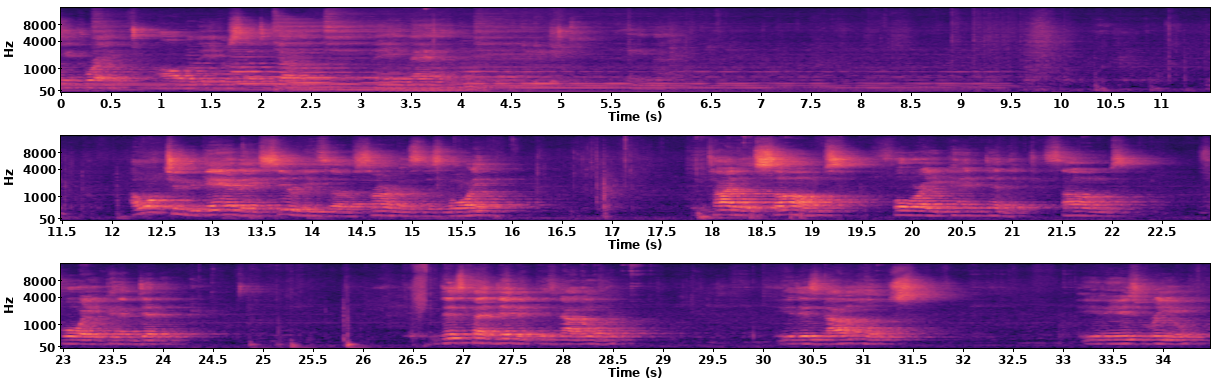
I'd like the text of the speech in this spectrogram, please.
we pray. All believers say together, Amen. Amen. I want to begin a series of sermons this morning entitled Psalms for a Pandemic. Psalms for a Pandemic. This pandemic is not over. It is not a hoax. It is real.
